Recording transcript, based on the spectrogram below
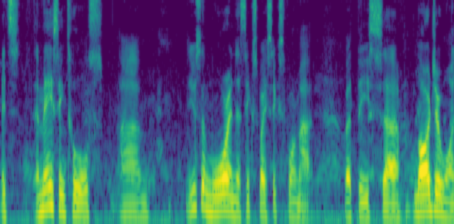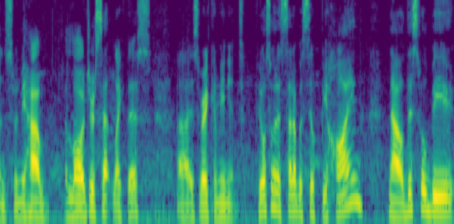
It's amazing tools. Um, use them more in the 6x6 format, but these uh, larger ones, when we have a larger set like this, uh, is very convenient. We're also going to set up a silk behind. Now this will be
